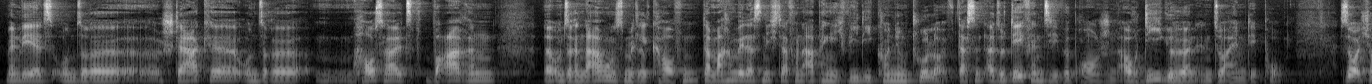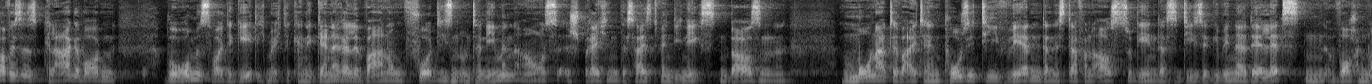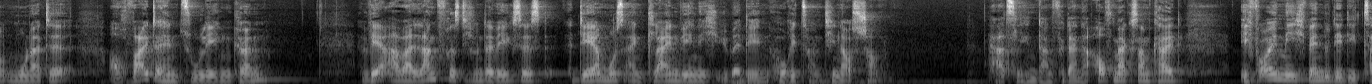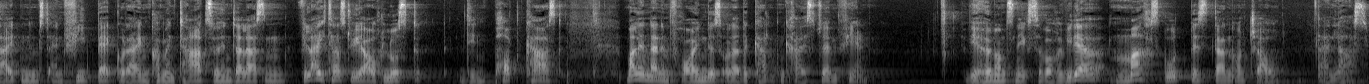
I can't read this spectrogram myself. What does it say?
Wenn wir jetzt unsere äh, Stärke, unsere hm, Haushaltswaren äh, unsere Nahrungsmittel kaufen, dann machen wir das nicht davon abhängig, wie die Konjunktur läuft. Das sind also defensive Branchen. Auch die gehören in so ein Depot. So, ich hoffe, es ist klar geworden, worum es heute geht. Ich möchte keine generelle Warnung vor diesen Unternehmen aussprechen. Das heißt, wenn die nächsten Börsenmonate weiterhin positiv werden, dann ist davon auszugehen, dass diese Gewinner der letzten Wochen und Monate auch weiterhin zulegen können. Wer aber langfristig unterwegs ist, der muss ein klein wenig über den Horizont hinausschauen. Herzlichen Dank für deine Aufmerksamkeit. Ich freue mich, wenn du dir die Zeit nimmst, ein Feedback oder einen Kommentar zu hinterlassen. Vielleicht hast du ja auch Lust, den Podcast mal in deinem Freundes- oder Bekanntenkreis zu empfehlen. Wir hören uns nächste Woche wieder. Mach's gut, bis dann und ciao. Dein Lars.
